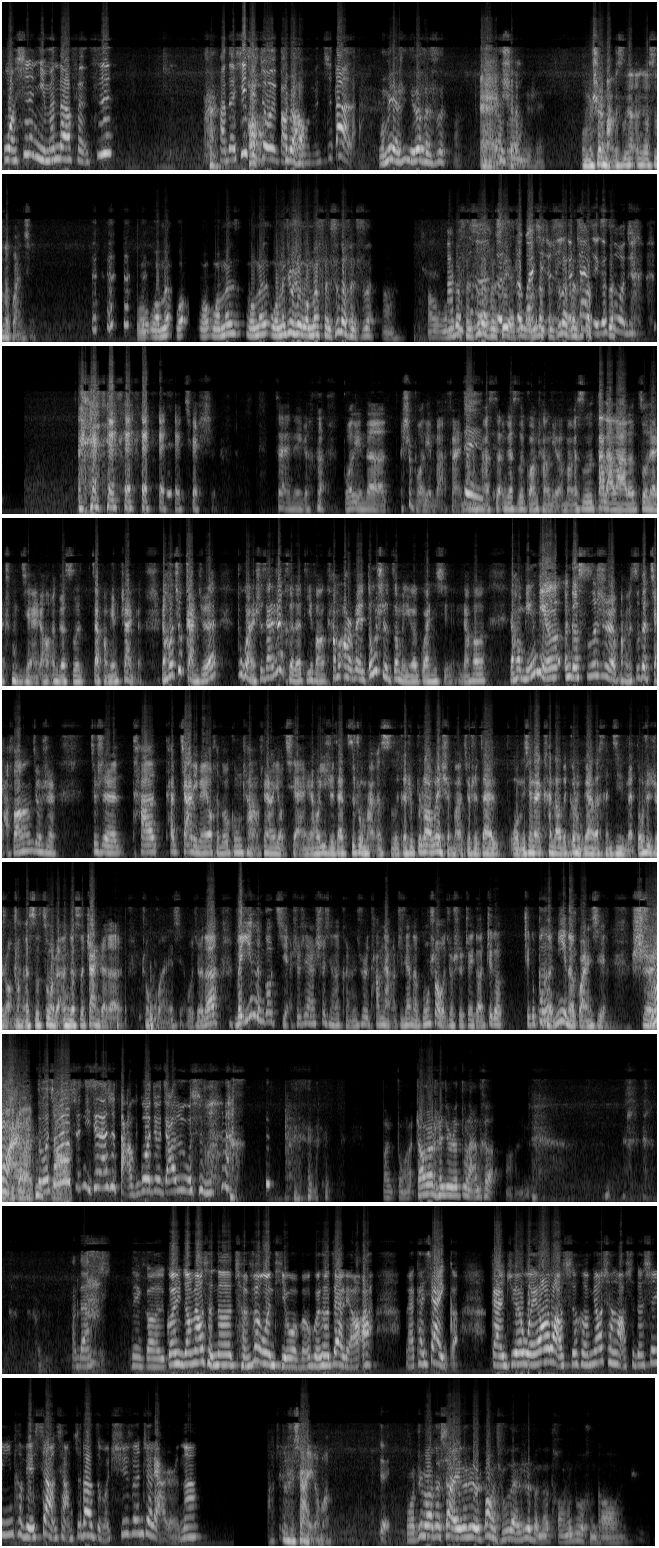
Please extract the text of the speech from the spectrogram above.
我是你们的粉丝。好的，谢谢这位宝宝，我们知道了。我们也是你的粉丝啊。哎，是的。你是谁？我们是马克思跟恩格斯的关系。我我们我我我们我们我们就是我们粉丝的粉丝啊！啊，我们的粉丝的粉丝也是我们的粉丝的粉丝的粉丝。嘿嘿嘿嘿嘿嘿，确实。在那个 柏林的，是柏林吧？反正就是马克思恩格斯广场里面，马克思大大大的坐在中间，然后恩格斯在旁边站着，然后就感觉不管是在任何的地方，他们二位都是这么一个关系。然后，然后明明恩格斯是马克思的甲方，就是。就是他，他家里面有很多工厂，非常有钱，然后一直在资助马克思。可是不知道为什么，就是在我们现在看到的各种各样的痕迹里面，都是这种马克思坐着，恩格斯站着的这种关系。我觉得唯一能够解释这件事情的，可能就是他们两个之间的攻受，就是这个这个这个不可逆的关系。是什么玩意儿？怎么张耀成你现在是打不过就加入是吗？我 懂了，张耀成就是杜兰特啊。好的。那个关于张喵晨的成分问题，我们回头再聊啊。来看下一个，感觉维欧老师和喵晨老师的声音特别像，想知道怎么区分这俩人呢？啊，这个是下一个吗？对，我这边的下一个是棒球，在日本的讨论度很高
